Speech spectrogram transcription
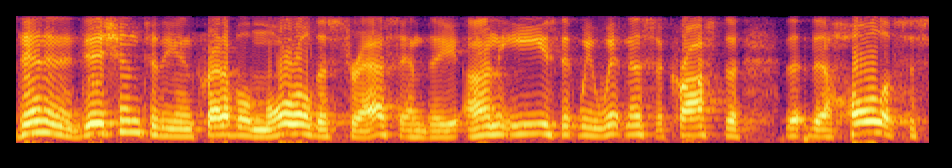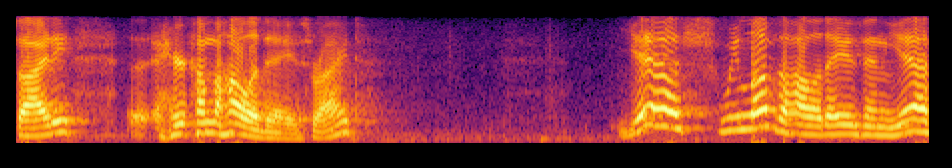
then, in addition to the incredible moral distress and the unease that we witness across the, the, the whole of society, uh, here come the holidays, right? Yes, we love the holidays, and yes,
